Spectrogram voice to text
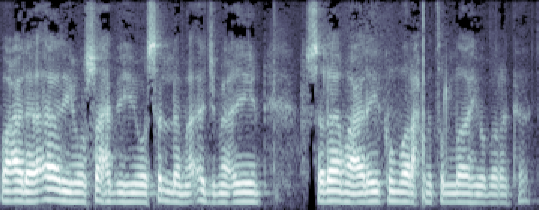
وعلى آله وصحبه وسلم أجمعين. السلام عليكم ورحمة الله وبركاته.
